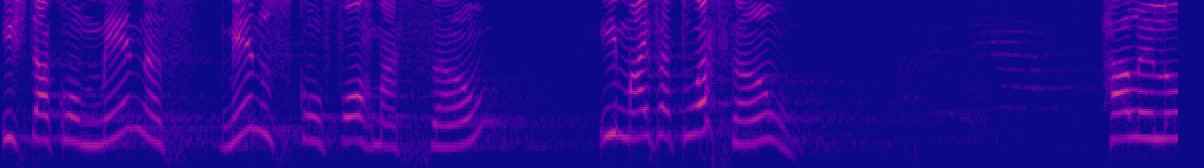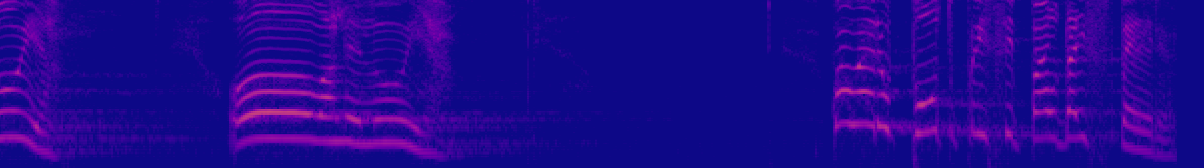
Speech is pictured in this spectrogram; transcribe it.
Está com menos, menos conformação e mais atuação. Aleluia. Oh, aleluia. Qual era o ponto principal da espera?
